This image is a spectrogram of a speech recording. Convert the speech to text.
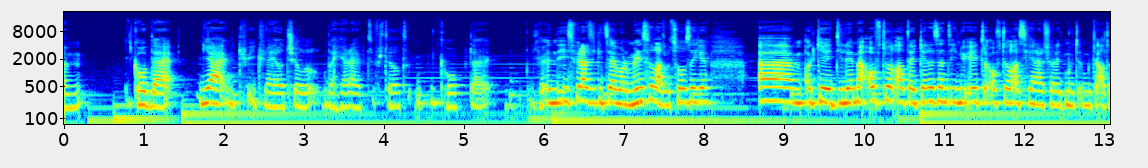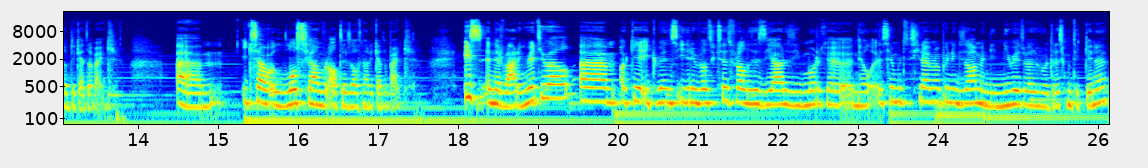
Um, ik hoop dat... Ja, ik, ik vind het heel chill dat je dat hebt verteld. Ik hoop dat je een inspiratie kunt zijn voor mensen, laten we het zo zeggen. Um, Oké, dilemma. Oftewel altijd kettenzand in je eten, oftewel als je naar het toilet moet, moet je altijd op de kettenbak. Um, ik zou losgaan voor altijd zelf naar de kettenbak is een ervaring, weet je wel. Um, Oké, ik wens iedereen veel succes, vooral de zesdejaars die morgen een heel essay moeten schrijven op hun examen en die niet weten wat ze voor de rest moeten kennen.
